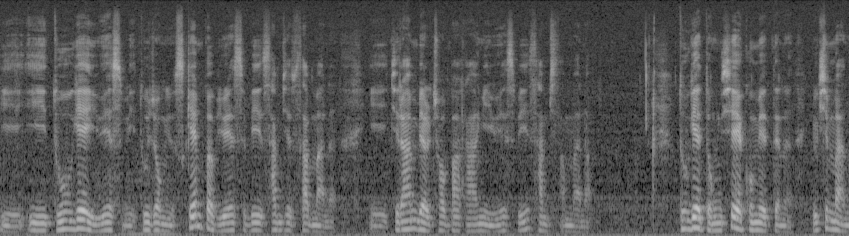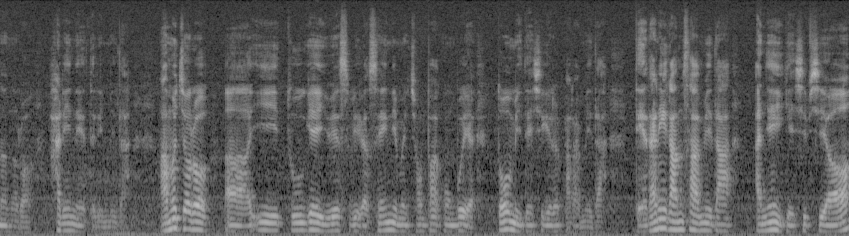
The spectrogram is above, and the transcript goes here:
이두개 USB 두 종류 스캔법 USB 33만 원, 이 질환별 초파 강의 USB 33만 원. 두 개 동시에 구매 때는 60만 원으로 할인해 드립니다. 아무쪼록 어, 이두개 USB가 선생님의 초파 공부에 도움이 되시기를 바랍니다. 대단히 감사합니다. 안녕히 계십시오.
